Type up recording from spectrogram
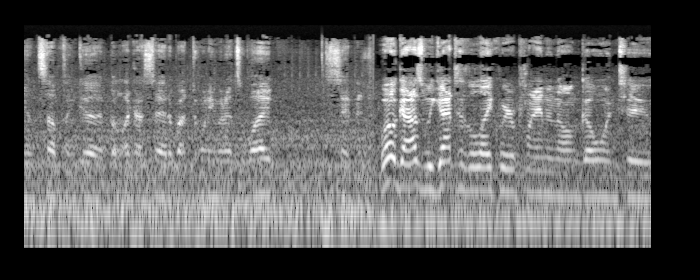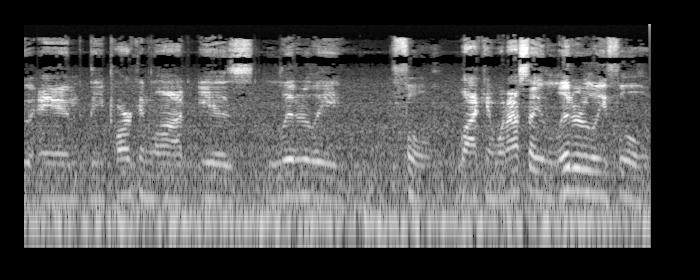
in something good. But like I said, about 20 minutes away, well, guys, we got to the lake we were planning on going to, and the parking lot is literally full. Like, and when I say literally full,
